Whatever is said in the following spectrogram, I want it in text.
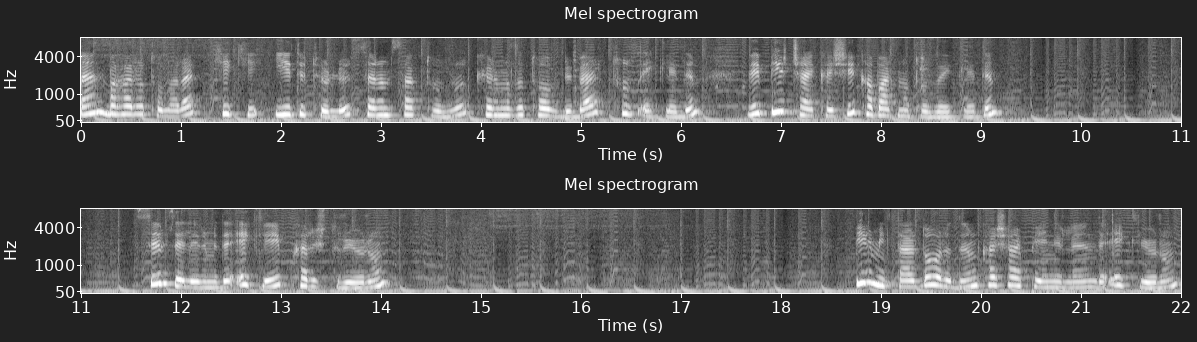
Ben baharat olarak kekik, 7 türlü sarımsak tozu, kırmızı toz biber, tuz ekledim ve 1 çay kaşığı kabartma tozu ekledim. Sebzelerimi de ekleyip karıştırıyorum. Bir miktar doğradığım kaşar peynirlerini de ekliyorum.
